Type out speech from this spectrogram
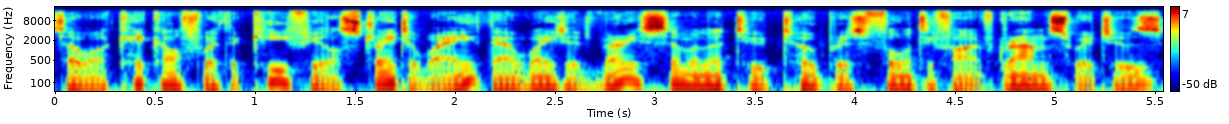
So we'll kick off with the key feel straight away. They're weighted very similar to Topre's 45 gram switches,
